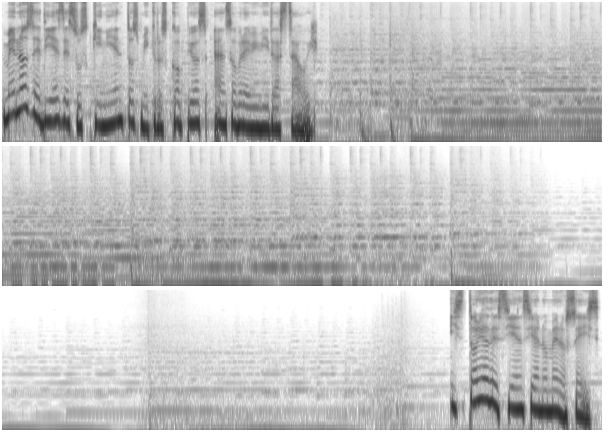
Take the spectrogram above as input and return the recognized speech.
Menos de 10 de sus 500 microscopios han sobrevivido hasta hoy. Historia de ciencia número 6.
